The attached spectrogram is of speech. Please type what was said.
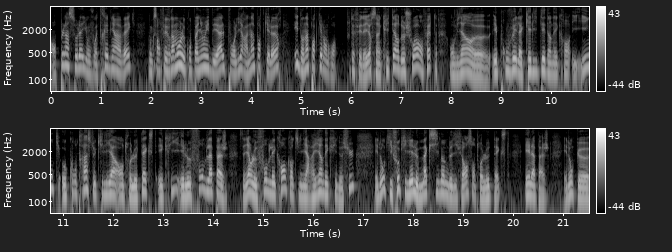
En plein soleil, on voit très bien avec. Donc, ça en fait vraiment le compagnon idéal pour lire à n'importe quelle heure et dans n'importe quel endroit. Tout à fait. D'ailleurs, c'est un critère de choix. En fait, on vient euh, éprouver la qualité d'un écran e-ink au contraste qu'il y a entre le texte écrit et le fond de la page, c'est-à-dire le fond de l'écran quand il n'y a rien d'écrit dessus. Et donc, il faut qu'il y ait le maximum de différence entre le texte et la page. Et donc, euh,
